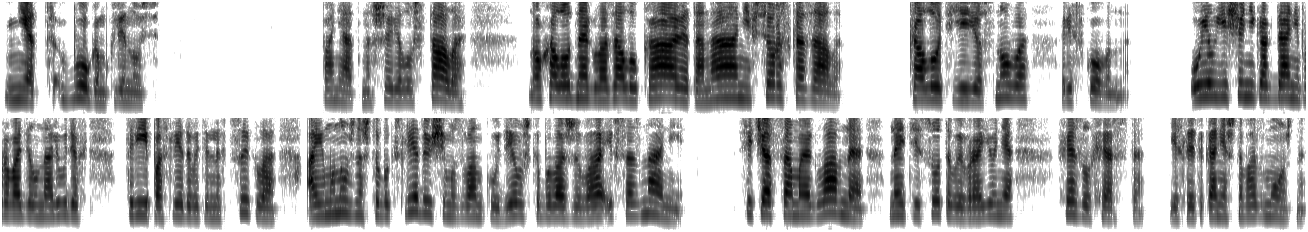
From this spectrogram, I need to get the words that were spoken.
«Нет, богом клянусь». Понятно, Шерил устала, но холодные глаза лукавят, она не все рассказала. Колоть ее снова рискованно. Уилл еще никогда не проводил на людях три последовательных цикла, а ему нужно, чтобы к следующему звонку девушка была жива и в сознании. Сейчас самое главное — найти сотовый в районе Хезлхерста, если это, конечно, возможно.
